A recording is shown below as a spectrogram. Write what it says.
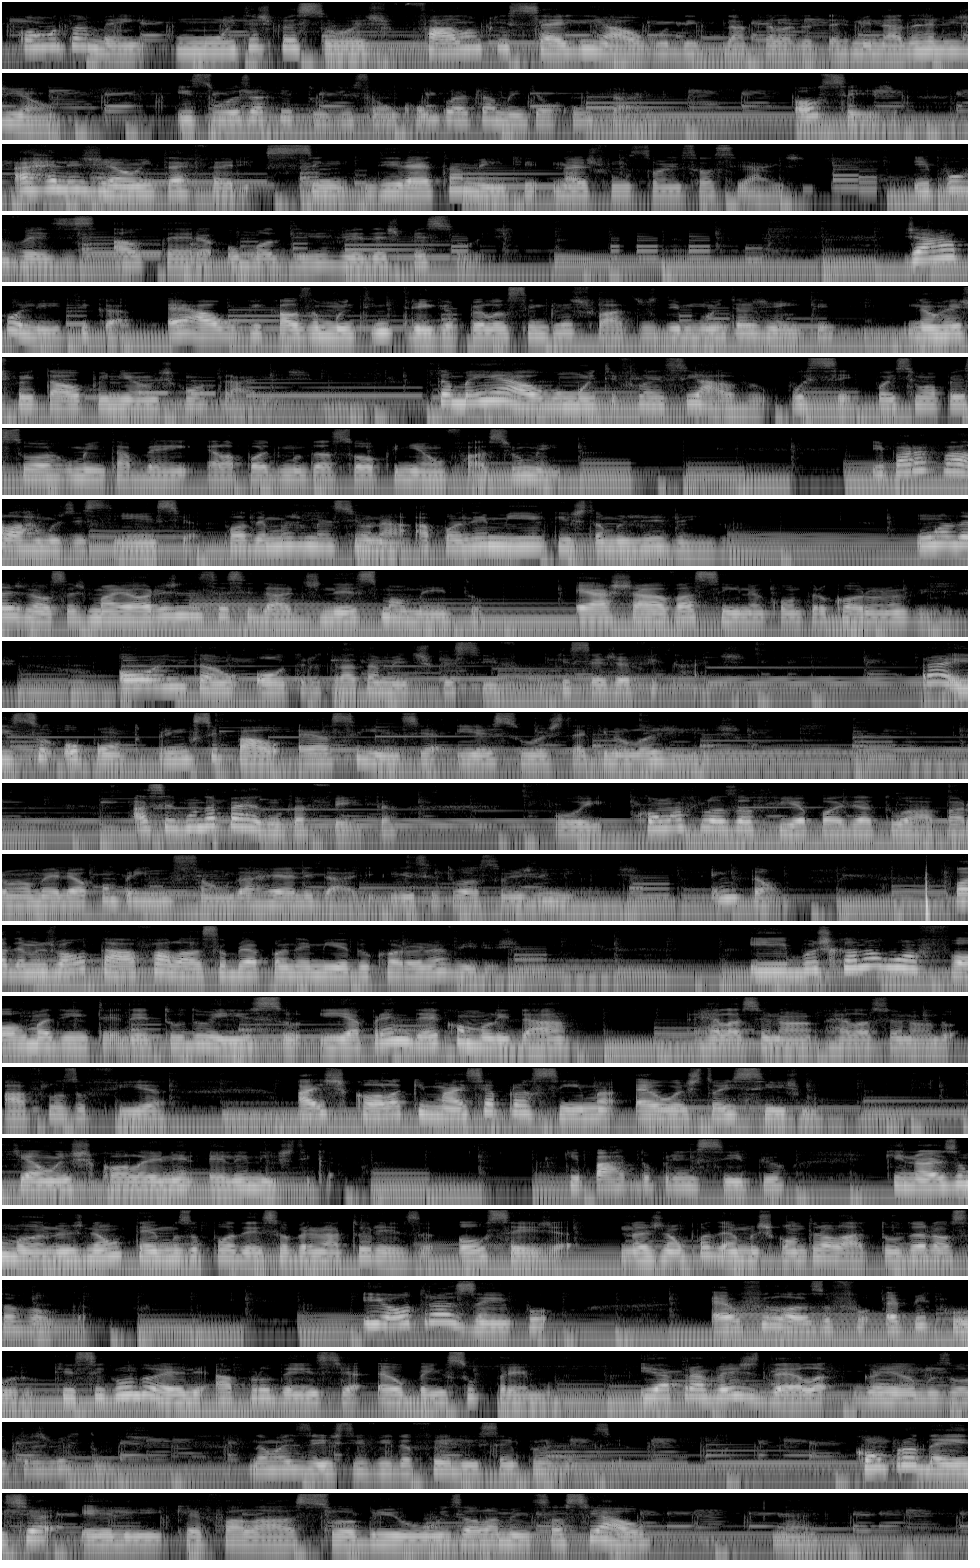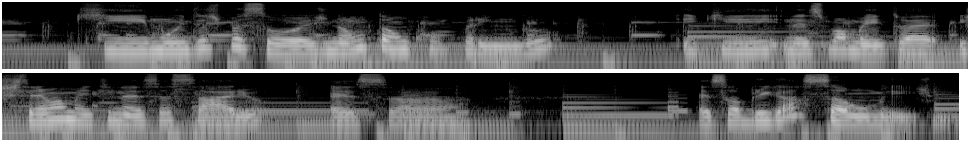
Como também muitas pessoas falam que seguem algo de, daquela determinada religião e suas atitudes são completamente ao contrário. Ou seja, a religião interfere sim diretamente nas funções sociais e por vezes altera o modo de viver das pessoas. Já na política, é algo que causa muita intriga pelo simples fato de muita gente não respeitar opiniões contrárias. Também é algo muito influenciável, pois se uma pessoa argumentar bem, ela pode mudar sua opinião facilmente. E para falarmos de ciência, podemos mencionar a pandemia que estamos vivendo. Uma das nossas maiores necessidades nesse momento é achar a vacina contra o coronavírus, ou então outro tratamento específico que seja eficaz. Para isso, o ponto principal é a ciência e as suas tecnologias. A segunda pergunta feita foi como a filosofia pode atuar para uma melhor compreensão da realidade em situações limites. Então, podemos voltar a falar sobre a pandemia do coronavírus. E buscando alguma forma de entender tudo isso e aprender como lidar, relacionando a filosofia, a escola que mais se aproxima é o estoicismo que é uma escola helenística, que parte do princípio que nós humanos não temos o poder sobre a natureza, ou seja, nós não podemos controlar tudo à nossa volta. E outro exemplo é o filósofo Epicuro, que, segundo ele, a prudência é o bem supremo, e através dela ganhamos outras virtudes. Não existe vida feliz sem prudência. Com prudência, ele quer falar sobre o isolamento social, né? Que muitas pessoas não estão cumprindo e que nesse momento é extremamente necessário essa essa obrigação mesmo.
